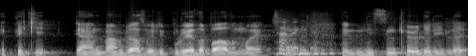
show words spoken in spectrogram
E peki yani ben biraz böyle buraya da bağlamaya Tabii ki. Hani Nesin köyleriyle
